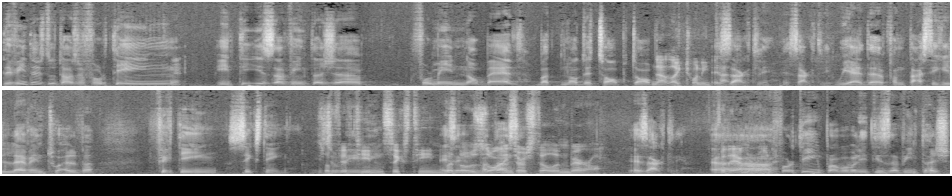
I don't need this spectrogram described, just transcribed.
the vintage 2014, it is a vintage uh, for me not bad, but not the top top. Not like 2010. Exactly, exactly. We had a fantastic 11, 12, 15, 16. So It's 15 really- and 16, but those wines are still in barrel. Exactly. For the Amarone. 14, probably it is a vintage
